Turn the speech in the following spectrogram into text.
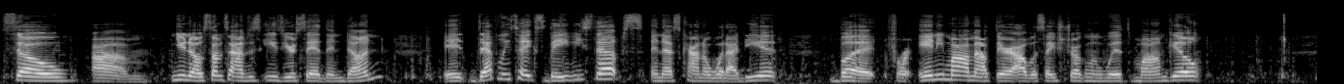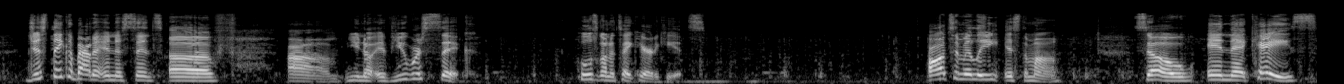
So, um, you know, sometimes it's easier said than done. It definitely takes baby steps, and that's kind of what I did. But for any mom out there, I would say struggling with mom guilt, just think about it in the sense of, um, you know, if you were sick, who's going to take care of the kids? Ultimately, it's the mom. So, in that case,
